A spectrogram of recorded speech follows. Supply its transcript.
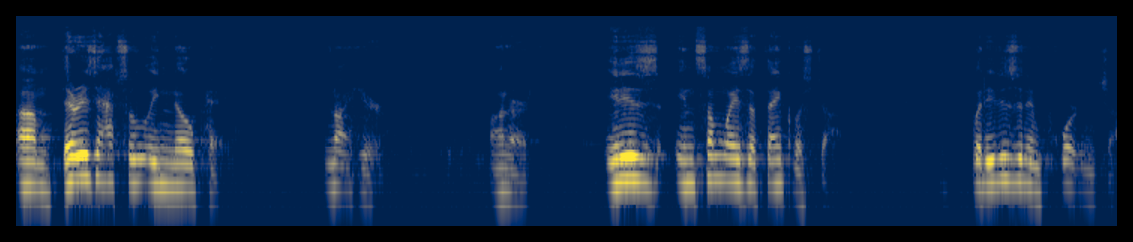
um, there is absolutely no pay, not here on earth. It is, in some ways, a thankless job, but it is an important job.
